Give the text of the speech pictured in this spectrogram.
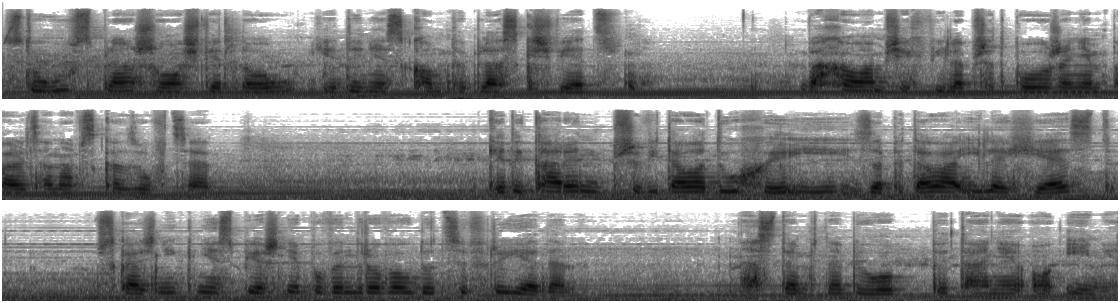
Stół z planszą oświetlał jedynie skąpy blask świec. Wahałam się chwilę przed położeniem palca na wskazówce. Kiedy Karen przywitała duchy i zapytała, ile ich jest, wskaźnik niespiesznie powędrował do cyfry 1. Następne było pytanie o imię.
